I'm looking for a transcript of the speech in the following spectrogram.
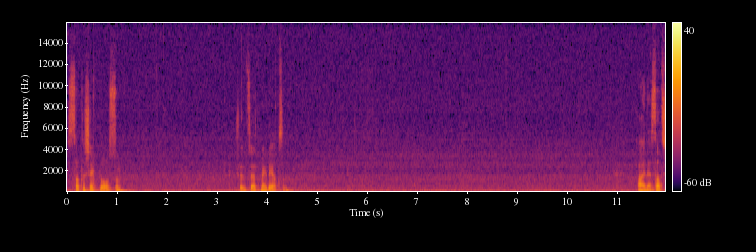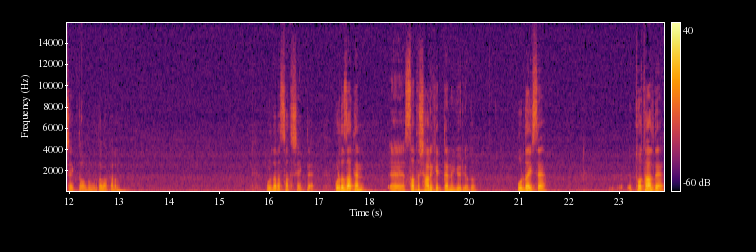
Satış ekle olsun. Şöyle düzeltmeyi de yapsın. Aynen satış ekle oldu. Burada bakalım. Burada da satış ekle. Burada zaten e, satış hareketlerini görüyordu. Burada ise e, totalde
